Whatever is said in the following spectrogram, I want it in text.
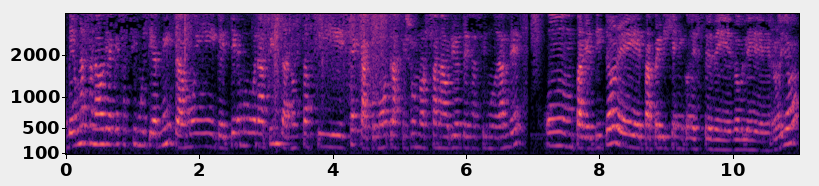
veo una zanahoria que es así muy tiernita, muy, que tiene muy buena pinta, no está así seca como otras que son unos zanahoriotes así muy grandes. Un paquetito de papel higiénico este de doble rollo.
